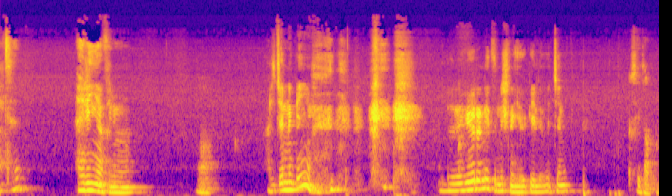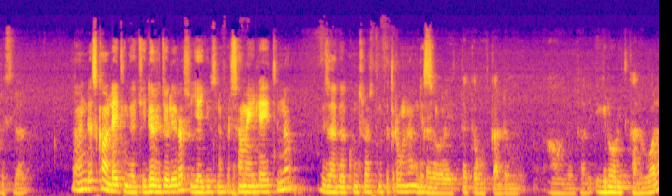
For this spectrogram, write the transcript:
አንተ ኃይለኛ ፊልም ነው። አልጨነቀኝም። ለነገሩ እኔ ትንሽ ነው እያወቀኝ ለመጨነቅ setup ኡ ደስ ይላል። አንድ እስካሁን lighting ኣቸው የደረጃው ላይ ራሱ እያየሁት ነበር። ሰማያዊ light እና እዛ ጋር contrast ኡን ፈጥረው ምናምን ደስ የተጠቀሙት ቃል ደግሞ አሁን ለምሳሌ ignore it ካሉ በኋላ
